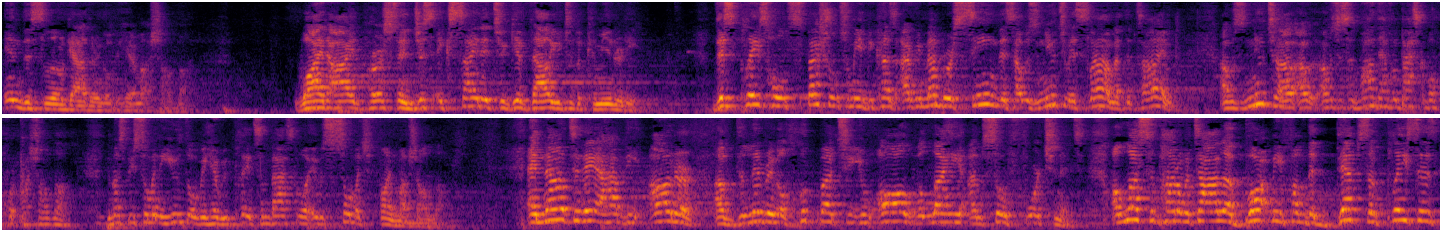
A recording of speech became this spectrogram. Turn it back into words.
in this little gathering over here, mashallah. Wide-eyed person, just excited to give value to the community. This place holds special to me because I remember seeing this. I was new to Islam at the time. I was new to, I, I was just like, wow, they have a basketball court, mashallah. There must be so many youth over here. We played some basketball. It was so much fun, mashallah. And now today I have the honor of delivering a khutbah to you all. Wallahi, I'm so fortunate. Allah subhanahu wa ta'ala brought me from the depths of places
